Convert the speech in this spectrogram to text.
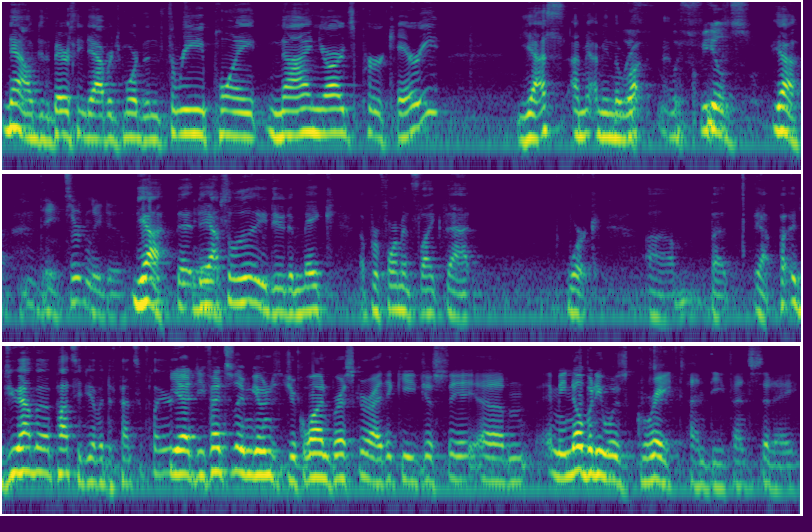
Now, do the Bears need to average more than 3.9 yards per carry? Yes. I mean, I mean the With, ru- with Fields, yeah, they certainly do. yeah, they, they Yeah. absolutely do to make a performance like that work. Um, but yeah, do you have a Potsy? Do you have a defensive player? Yeah, defensively, I'm giving it to Jaquan Brisker. I think he just, um, I mean, nobody was great on defense today,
